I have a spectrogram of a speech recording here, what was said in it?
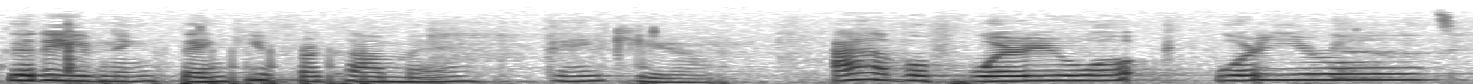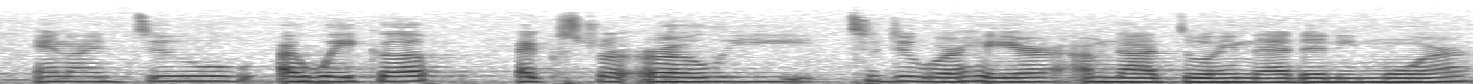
Good evening. Thank you for coming. Thank you. I have a four-year-old, four-year-old, and I do. I wake up extra early to do her hair. I'm not doing that anymore.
